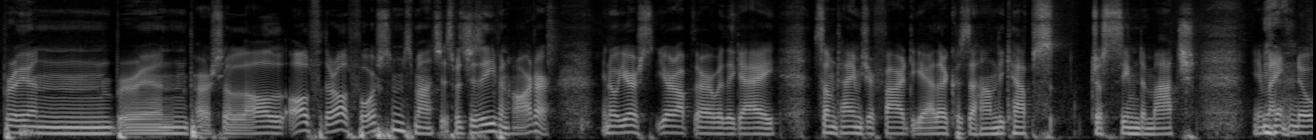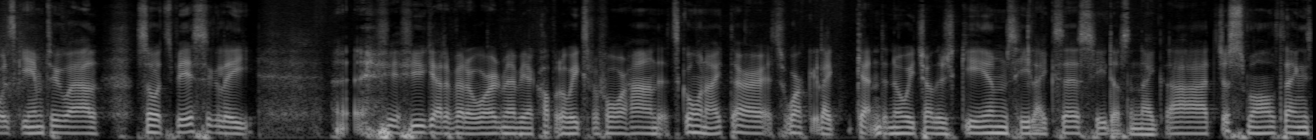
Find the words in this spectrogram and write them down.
Bruen, Bruen, Purcell, all all they're all foursomes matches, which is even harder. You know, you're you're up there with a guy. Sometimes you're fired together because the handicaps just seem to match. You might know his game too well, so it's basically if you, if you get a bit of word maybe a couple of weeks beforehand it's going out there it's work like getting to know each other's games he likes this he doesn't like that just small things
